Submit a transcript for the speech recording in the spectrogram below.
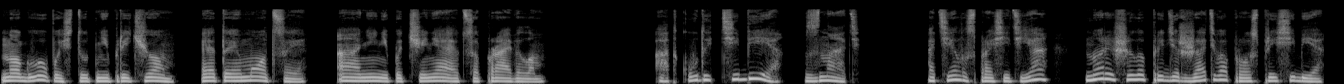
но глупость тут ни при чем. Это эмоции, а они не подчиняются правилам. Откуда тебе знать? Хотела спросить я, но решила придержать вопрос при себе.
